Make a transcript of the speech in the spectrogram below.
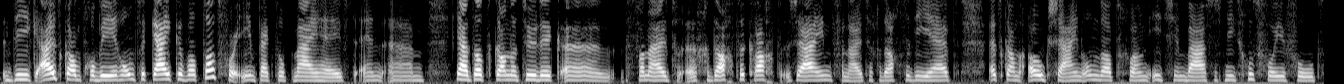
die ik uit kan proberen om te kijken wat dat voor impact op mij heeft. En um, ja, dat kan natuurlijk vanuit gedachtekracht zijn, vanuit de gedachten die je hebt. Het kan ook zijn omdat gewoon iets in basis niet goed voor je voelt.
